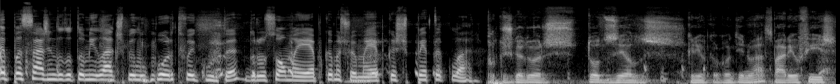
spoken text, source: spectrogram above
a passagem do Dr. Milagres pelo Porto foi curta, durou só uma época, mas foi uma época espetacular. porque os jogadores, todos eles, queriam que eu continuasse. Para, eu fiz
